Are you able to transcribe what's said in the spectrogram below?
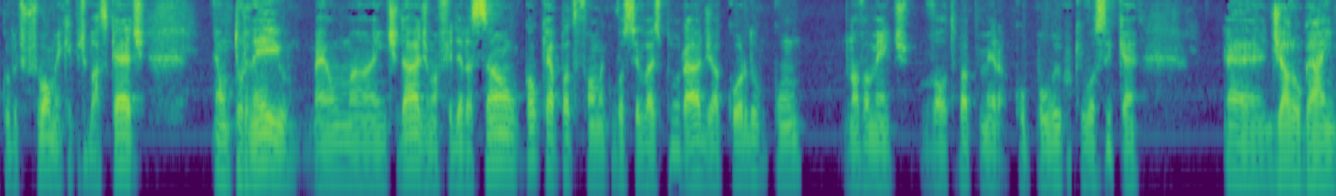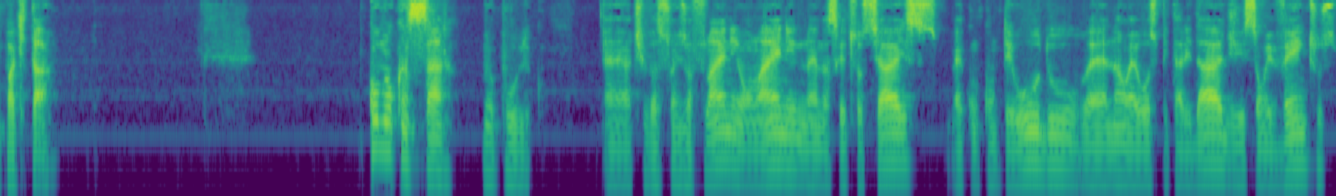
clube de futebol? Uma equipe de basquete? É um torneio? É uma entidade? Uma federação? Qual que é a plataforma que você vai explorar de acordo com, novamente, volta para a primeira, com o público que você quer é, dialogar e impactar? Como alcançar meu público? É, ativações offline, online, né, nas redes sociais, é com conteúdo, é, não é hospitalidade, são eventos.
